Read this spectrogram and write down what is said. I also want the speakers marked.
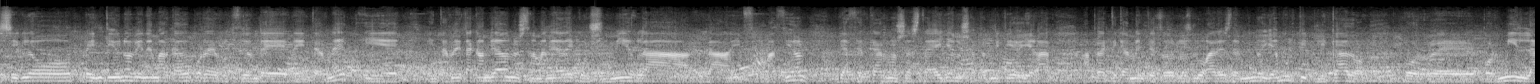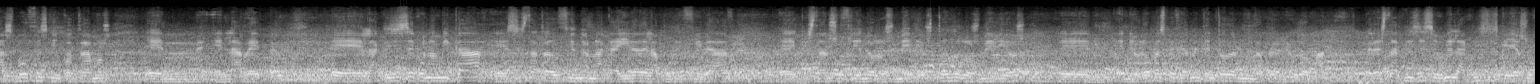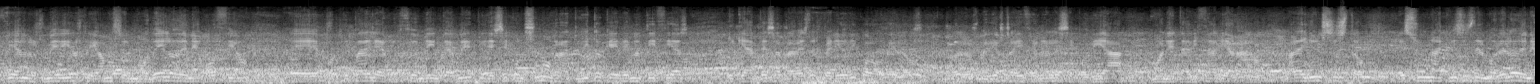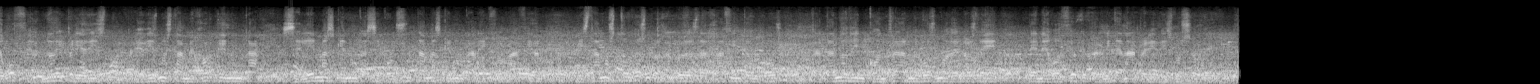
Speaker 1: El siglo XXI viene marcado por la irrupción de, Internet y eh, Internet ha cambiado nuestra manera de consumir la, información, de acercarnos hasta ella, nos ha permitido llegar a prácticamente todos los lugares del mundo y ha multiplicado por, eh, mil las voces que encontramos en, la red. Eh, la crisis económica se está traduciendo en una caída de la publicidad que están sufriendo los medios, todos los medios en Europa, especialmente en todo el mundo, pero en Europa. Pero esta se une la crisis que ya sufrían los medios, digamos, el modelo de negocio eh, por culpa de la irrupción de Internet y de ese consumo gratuito que hay de noticias y que antes a través del periódico o de los, de los medios tradicionales se podía monetarizar y ahora no. Ahora yo insisto, es una crisis del modelo de negocio, no del periodismo. El periodismo está mejor que nunca, se lee más que nunca, se consulta más que nunca la información. Estamos todos, por ejemplo, desde el Huffington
